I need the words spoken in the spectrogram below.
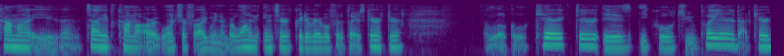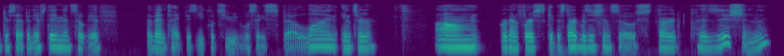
comma, event type, comma, arg1 for argument number one, enter, create a variable for the player's character. Local character is equal to player dot character set up an if statement. So if event type is equal to, we'll say spell one, enter. Um, we're gonna first get the start position. So start position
